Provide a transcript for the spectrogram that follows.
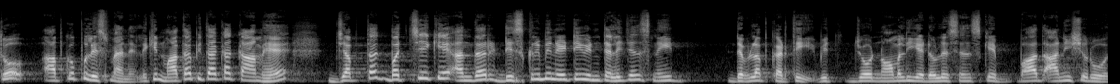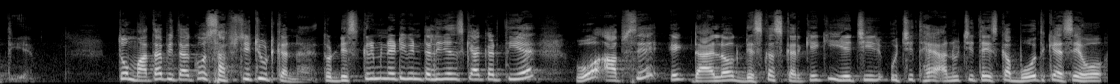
तो आपको पुलिस मैन है। लेकिन माता पिता का काम है, जब तक बच्चे के अंदर डिस्क्रिमिनेटिव इंटेलिजेंस नहीं डेवलप करती जो नॉर्मली एडोलेसेंस के बाद आनी शुरू होती है। तो माता पिता को सब्सटीट्यूट करना है। तो डिस्क्रिमिनेटिव इंटेलिजेंस क्या करती है? वो आपसे एक डायलॉग डिस्कस करके कि ये चीज़ उचित है, अनुचित है, इसका बोध कैसे हो?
